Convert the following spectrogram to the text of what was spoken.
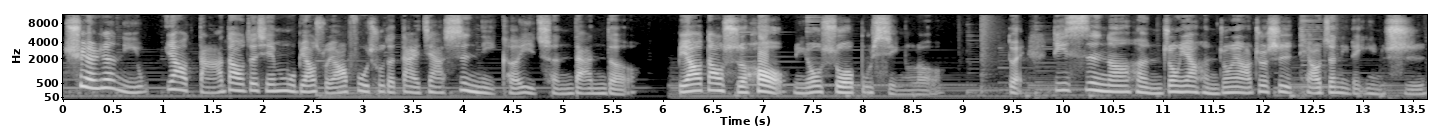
确认你要达到这些目标所要付出的代价是你可以承担的，不要到时候你又说不行了。对，第四呢，很重要，很重要，就是调整你的饮食，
